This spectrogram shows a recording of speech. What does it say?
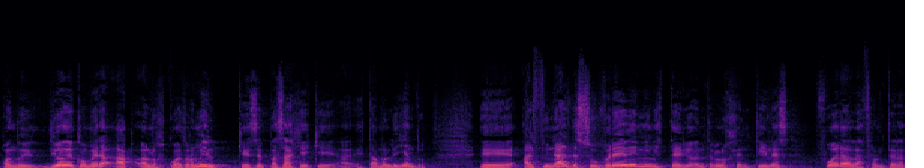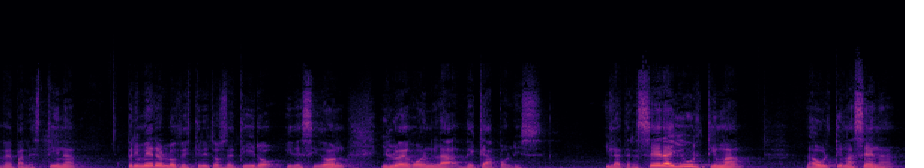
cuando dio de comer a, a los cuatro mil, que es el pasaje que ah, estamos leyendo. Eh, al final de su breve ministerio entre los gentiles fuera de las fronteras de Palestina, primero en los distritos de Tiro y de Sidón y luego en la Decápolis. Y la tercera y última, la última cena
